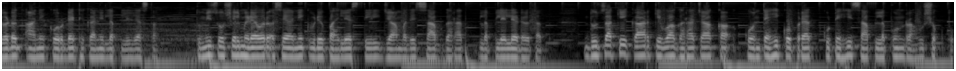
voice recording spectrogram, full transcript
गडद आणि कोरड्या ठिकाणी लपलेले असतात. तुम्ही सोशल मीडियावर असे अनेक व्हिडिओ पाहिले असतील ज्यामध्ये साप घरात लपलेले आढळतात. दुचाकी कार किंवा घराच्या का कोणत्याही कोपऱ्यात कुठेही साप लपून राहू शकतो.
